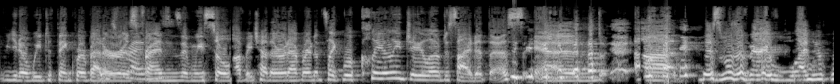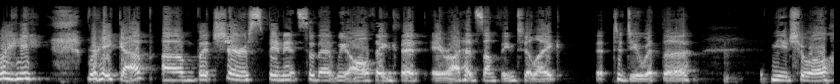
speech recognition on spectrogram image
you know, we think we're better as, as friends. friends. and we still love each other, or whatever. And it's like, well, clearly J Lo decided this, and uh, this was a very one way breakup. Um, but sure, spin it so that we all think that A Rod had something to like to do with the mutual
